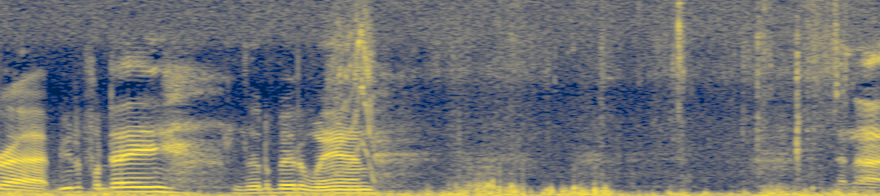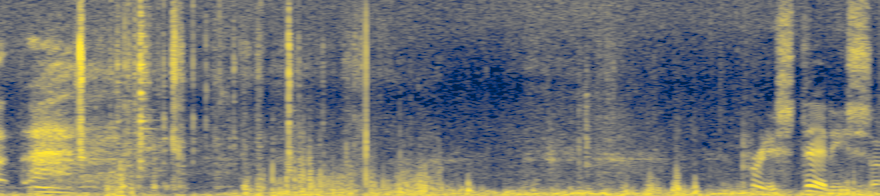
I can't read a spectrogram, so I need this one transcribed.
right, beautiful day, a little bit of wind. Not pretty steady, so.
